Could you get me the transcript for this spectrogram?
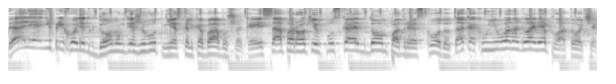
Далее они приходят к дому, где живут несколько бабушек. Эйсапа Рокки впускает в дом по дресс-коду, так как у него на голове платочек.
